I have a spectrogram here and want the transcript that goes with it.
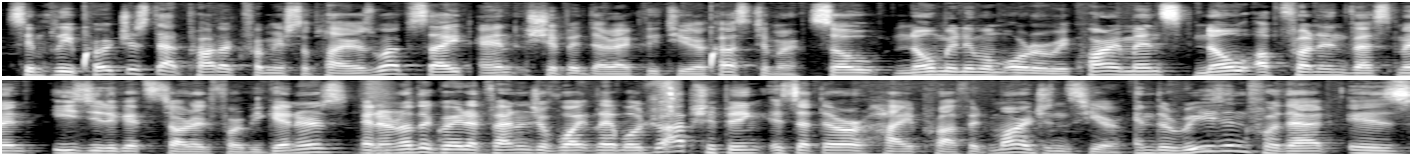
simply purchase that product from your supplier's website and ship it directly to your customer. So no minimum order requirements, no upfront investment, easy to get started for beginners. And another great advantage of white label dropshipping is that there are high profit margins here. And the reason for that is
